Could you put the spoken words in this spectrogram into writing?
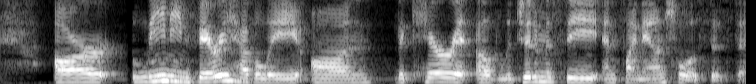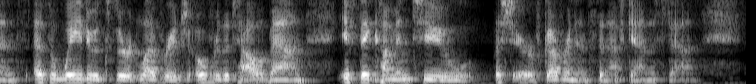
are leaning very heavily on the carrot of legitimacy and financial assistance as a way to exert leverage over the Taliban if they come into a share of governance in Afghanistan.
